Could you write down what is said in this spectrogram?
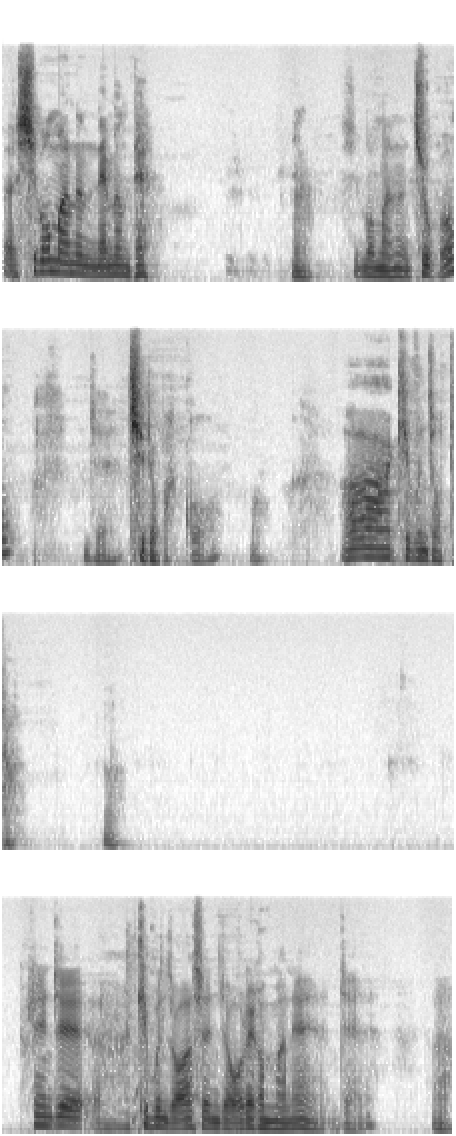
15만 원 내면 돼. 15만 원 주고 이제 치료받고 어. 아 기분 좋다. 어. 그래 이제 어, 기분 좋아서 이제 오래간만에 이제 어,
